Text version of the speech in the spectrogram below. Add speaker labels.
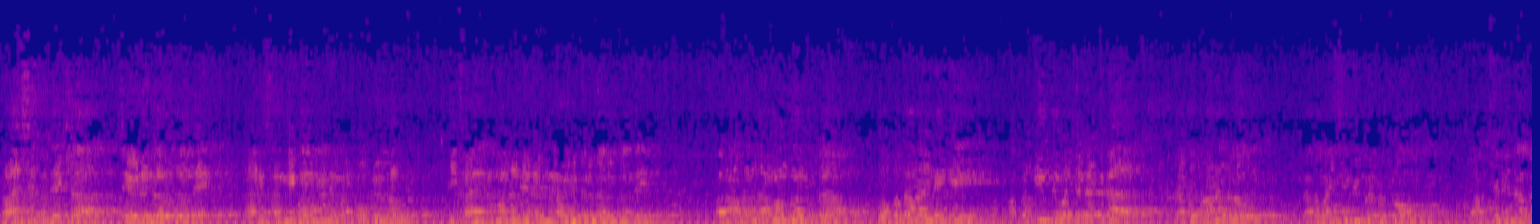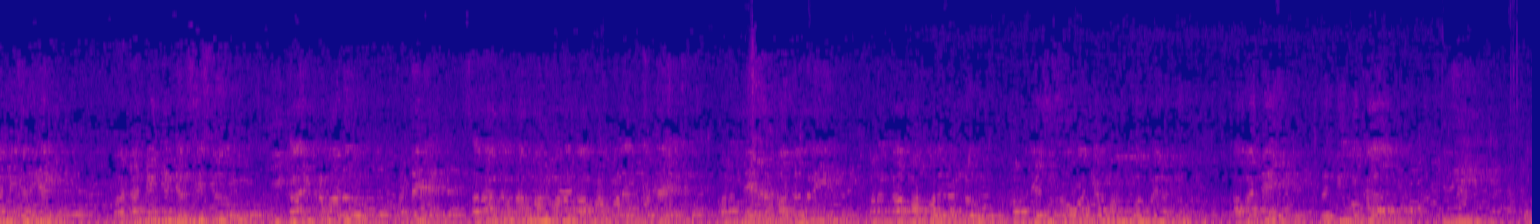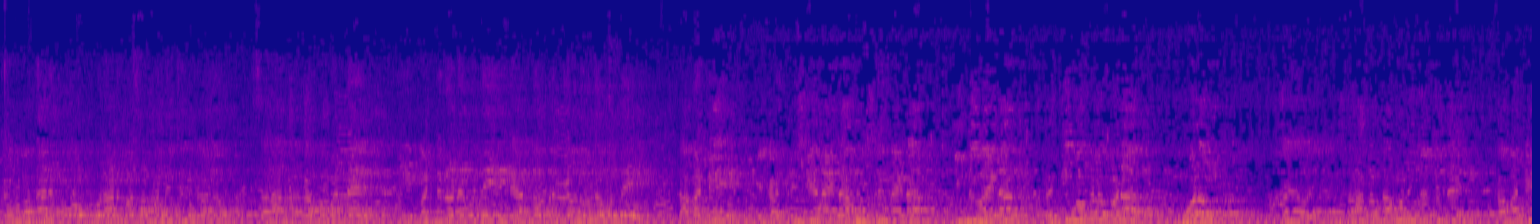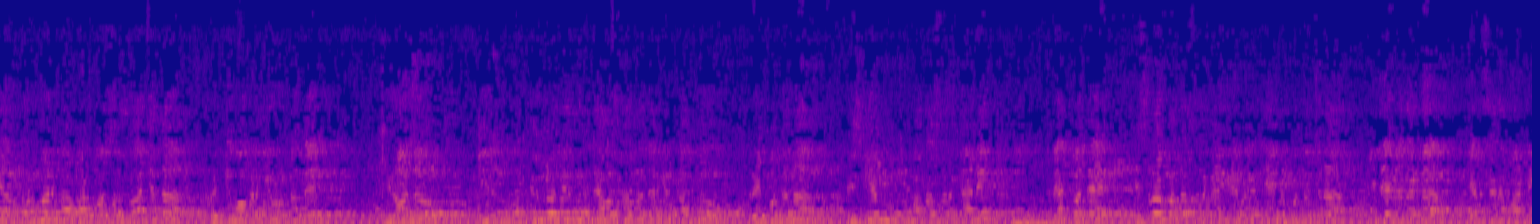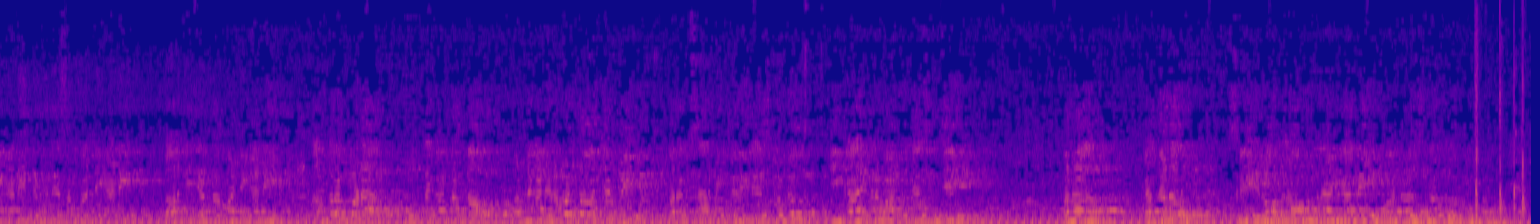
Speaker 1: ప్రాయశ్చిత్త దీక్ష చేయడం జరుగుతుంది దానికి సంఘీభావంగా మన బొబ్బిల్లో ఈ కార్యక్రమాన్ని నిర్వహించడం జరుగుతుంది సనాతన ధర్మం తరఫున గొప్పతనానికి అపకీర్తి వచ్చేటట్టుగా గత మానవులు గత వైసీపీ ప్రభుత్వం వారి చరిత్రలన్నీ జరిగాయి వాటన్నింటినీ నిరసిస్తూ ఈ కార్యక్రమాలు అంటే సనాతన ధర్మాన్ని మనం కాపాడుకోలేకపోతే మన దేశ భద్రతని మనం కాపాడుకోలేనట్టు మన దేశ సౌభాగ్యాన్ని మనం కోల్పోయినట్టు. కాబట్టి ప్రతి ఒక్క ఇది ఒక మతానికో ఒక పురాణికో సంబంధించింది కాదు. సనాతన ధర్మం అంటే ఈ మట్టిలోనే ఉంది ఈ నేలలో ప్రతి అణువులో ఉంది. కాబట్టి ఇక్కడ క్రిస్టియన్ అయినా ముస్లిం అయినా హిందూ అయినా ప్రతి ఒక్కరు కూడా మూలం ఆ, సనాతన ధర్మం నుంచి వచ్చింది కాబట్టి ఆ ధర్మాన్ని కాపాడుకోవాల్సిన బాధ్యత ప్రతి ఒక్కరికి ఉంటుంది. ఈ రోజు ఈ తిరుమల తిరుమల దేవస్థానంలో జరిగిన తప్పు రేపొద్దున క్రిస్టియన్ మతస్థులు కానీ లేకపోతే ఇస్లాం మతస్థులు కానీ ఏమి ఏమి వచ్చినా ఇదే విధంగా జనసేన పార్టీ కానీ తెలుగుదేశం పార్టీ కానీ భారతీయ జనతా పార్టీ కానీ అందరం కూడా ముక్త కట్టంతో అండగా నిలబడతామని చెప్పి మరొకసారి మీకు తెలియజేసుకుంటూ ఈ కార్యక్రమాన్ని ఉద్దేశించి మన పెద్దలు శ్రీ రాహుల్ రాహుల్ నాయుడు గారిని మాట్లాడుతున్నా కోరుకుంటున్నాం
